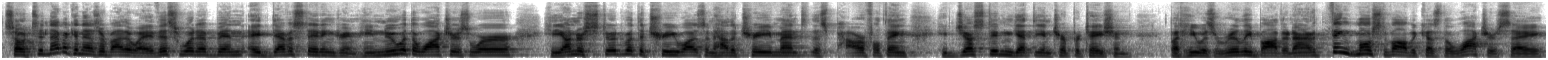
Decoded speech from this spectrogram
So, to Nebuchadnezzar, by the way, this would have been a devastating dream. He knew what the watchers were, he understood what the tree was and how the tree meant this powerful thing. He just didn't get the interpretation, but he was really bothered. And I would think most of all because the watchers say,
